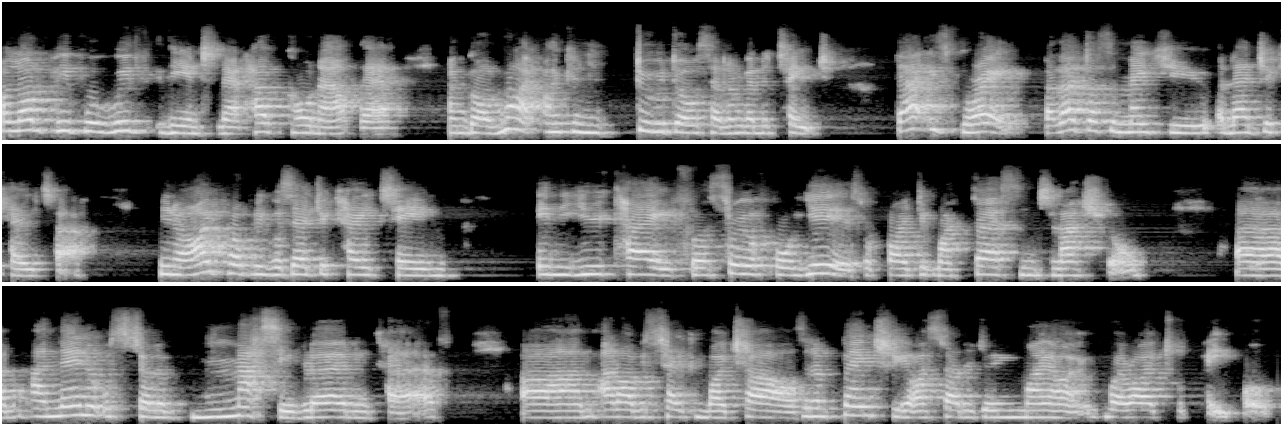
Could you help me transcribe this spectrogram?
a lot of people with the internet have gone out there and gone, right, I can do a doll set, I'm going to teach. That is great, but that doesn't make you an educator. You know, I probably was educating in the UK for three or four years before I did my first international. Um, and then it was still a massive learning curve. Um, and I was taken by Charles. And eventually I started doing my own, where I took people.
